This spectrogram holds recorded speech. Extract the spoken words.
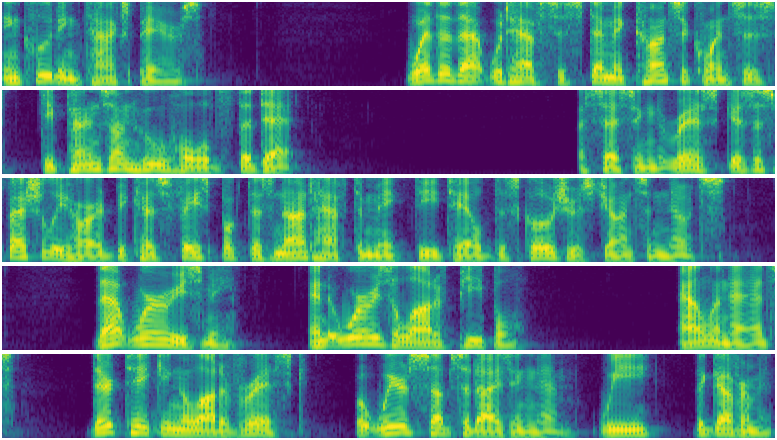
including taxpayers. Whether that would have systemic consequences depends on who holds the debt. Assessing the risk is especially hard because Facebook does not have to make detailed disclosures, Johnson notes. That worries me, and it worries a lot of people. Allen adds, they're taking a lot of risk, but we're subsidizing them, we, the government.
